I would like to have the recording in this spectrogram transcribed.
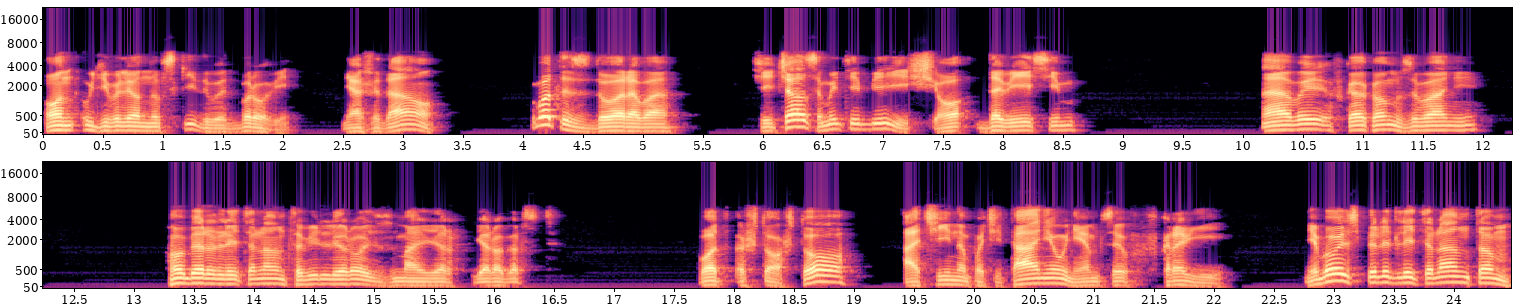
Он удивленно вскидывает брови. Не ожидал? Вот и здорово. Сейчас мы тебе еще довесим. А вы в каком звании? Обер-лейтенант Вилли Ройзмайер, Героберст. Вот что-что, а чинопочитание у немцев в крови. Небось, перед лейтенантом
